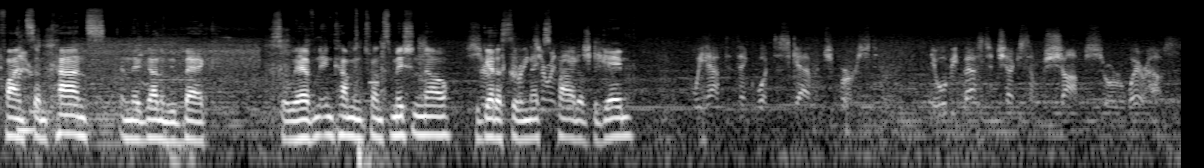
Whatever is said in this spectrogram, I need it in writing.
Find some cans and they're gonna be back. So we have an incoming transmission now to Sir, get us to the next part the of the game. We have to think what to scavenge first. It will be best to check some shops or warehouses.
